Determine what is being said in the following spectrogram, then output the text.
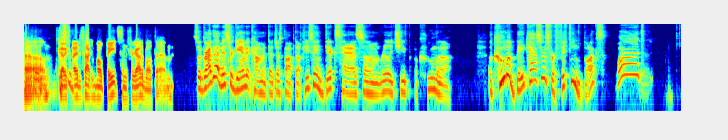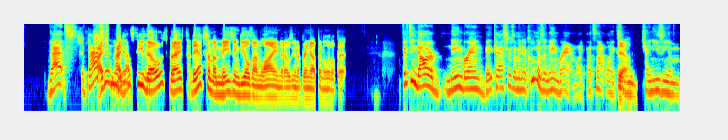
Um, got excited to talk about baits and forgot about them. So grab that Mr. Gambit comment that just popped up. He's saying Dick's has some really cheap Okuma Okuma bait casters for 15 bucks. What? That's if that's I didn't true, I didn't see good. those, but I they have some amazing deals online that I was going to bring up in a little bit. $15 name brand bait casters. I mean, Okuma's a name brand. Like that's not like Yeah. some Chinesium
